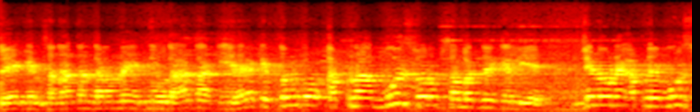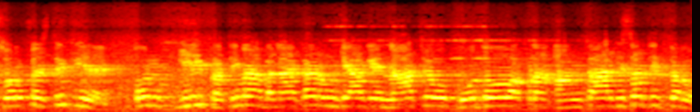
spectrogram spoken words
लेकिन सनातन धर्म ने इतनी उदारता की है कि तुमको अपना मूल स्वरूप समझने के लिए, जिन्होंने अपने मूल स्वरूप में स्थिति है, उनकी प्रतिमा बनाकर उनके आगे नाचो, कूदो, अपना अहंकार विसर्जित करो।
